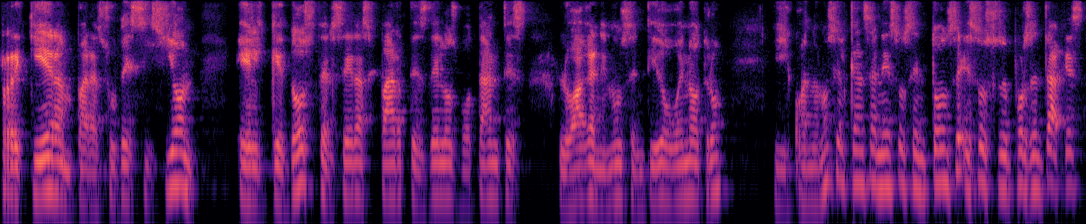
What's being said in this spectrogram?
requieran para su decisión el que dos terceras partes de los votantes lo hagan en un sentido o en otro, y cuando no se alcanzan esos entonces esos porcentajes,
